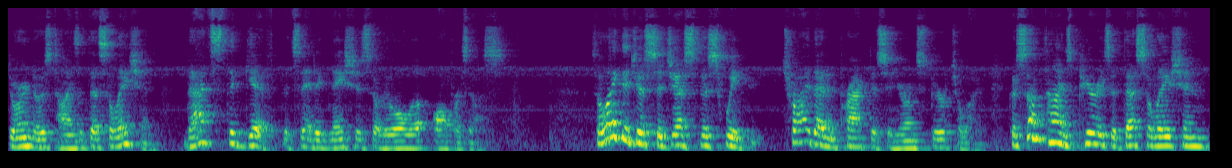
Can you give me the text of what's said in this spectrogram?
during those times of desolation. That's the gift that St. Ignatius Loyola offers us. So I'd like to just suggest this week, try that in practice in your own spiritual life. Because sometimes periods of desolation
